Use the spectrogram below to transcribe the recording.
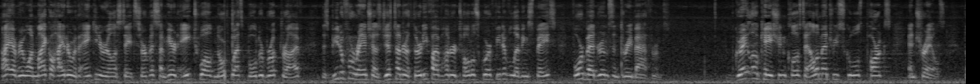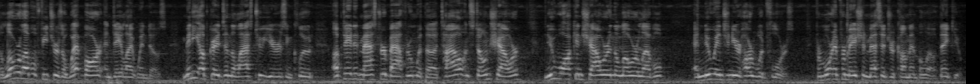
Hi everyone, Michael Hyder with Ankeny Real Estate Service. I'm here at 812 Northwest Boulder Brook Drive. This beautiful ranch has just under 3,500 total square feet of living space, four bedrooms and three bathrooms. Great location, close to elementary schools, parks, and trails. The lower level features a wet bar and daylight windows. Many upgrades in the last two years include updated master bathroom with a tile and stone shower, new walk-in shower in the lower level, and new engineered hardwood floors. For more information, message or comment below. Thank you.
